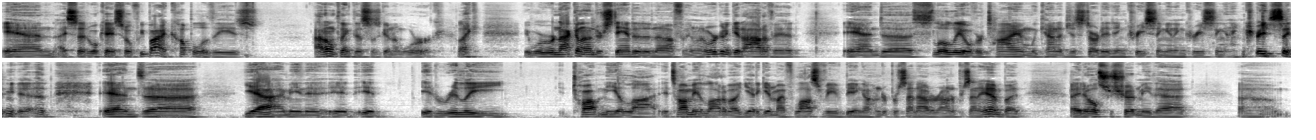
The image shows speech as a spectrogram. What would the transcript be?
And I said, okay, so if we buy a couple of these, I don't think this is going to work. Like, we're not going to understand it enough, and we're going to get out of it. And uh, slowly over time, we kind of just started increasing and increasing and increasing it. And uh, yeah, I mean, it, it it it really taught me a lot. It taught me a lot about yet again my philosophy of being 100% out or 100% in. But it also showed me that um,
